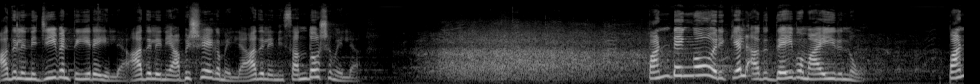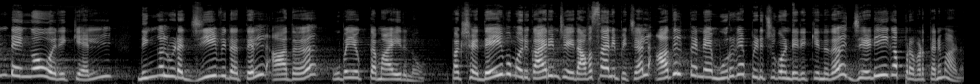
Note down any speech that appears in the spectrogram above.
അതിലിനി ജീവൻ തീരെയില്ല അതിലിനി അഭിഷേകമില്ല അതിലിനി സന്തോഷമില്ല. പണ്ടെങ്ങോ ഒരിക്കൽ അത് ദൈവമായിരുന്നു. പണ്ടെങ്ങോ ഒരിക്കൽ നിങ്ങളുടെ ജീവിതത്തിൽ അത് ഉപയുക്തമായിരുന്നു. പക്ഷേ ദൈവം ഒരു കാര്യം ചെയ്ത് അവസാനിപ്പിച്ചാൽ അതിൽ തന്നെ മുറുകെ പിടിച്ചുകൊണ്ടിരിക്കുന്നത് ജഡീക പ്രവർത്തനമാണ്.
